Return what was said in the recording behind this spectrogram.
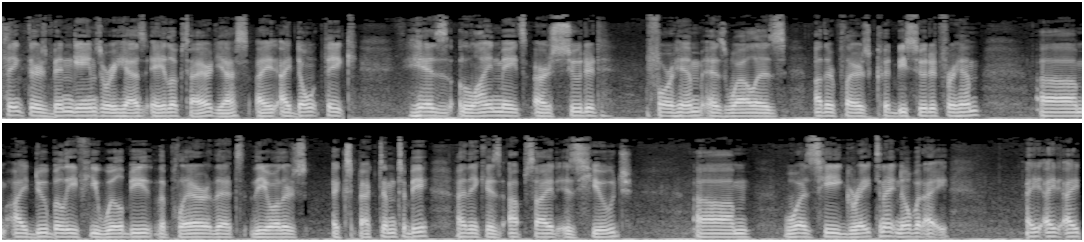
think there's been games where he has a looked tired. Yes, I I don't think his line mates are suited for him as well as other players could be suited for him. Um, I do believe he will be the player that the Oilers expect him to be. I think his upside is huge. Um, was he great tonight? No, but I, I, I,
